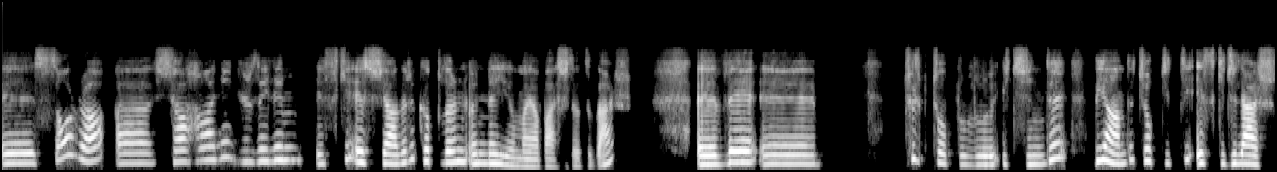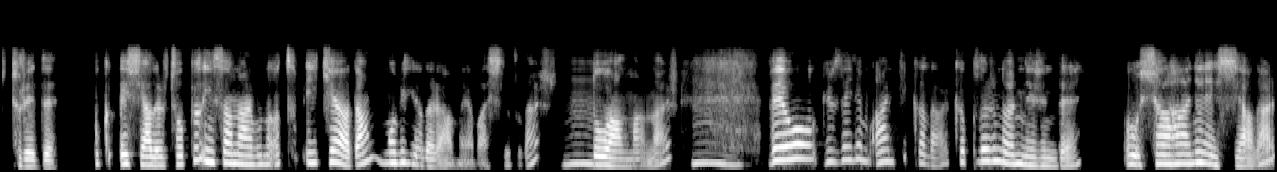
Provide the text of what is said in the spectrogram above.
Eee, sonra, eee, şahane, güzelim eski eşyaları kapıların önüne yığmaya başladılar. Eee, ve, eee, Türk topluluğu içinde bir anda çok ciddi eskiciler türedi. Bu eşyaları topluyor. İnsanlar bunu atıp IKEA'dan mobilyalar almaya başladılar. Hımm. Doğu Almanlar. Hımm. Ve o güzelim antikalar kapıların önlerinde, o şahane eşyalar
